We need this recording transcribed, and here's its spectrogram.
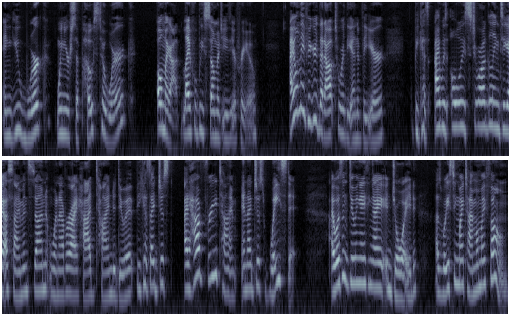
and you work when you're supposed to work, oh my god, life will be so much easier for you. I only figured that out toward the end of the year because I was always struggling to get assignments done whenever I had time to do it because I just I'd have free time and I'd just waste it. I wasn't doing anything I enjoyed. I was wasting my time on my phone.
